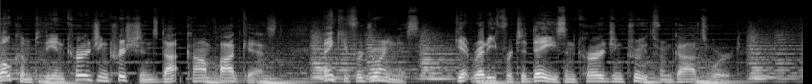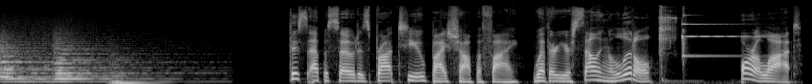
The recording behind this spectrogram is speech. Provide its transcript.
Welcome to the encouragingchristians.com podcast. Thank you for joining us. Get ready for today's encouraging truth from God's Word. This episode is brought to you by Shopify. Whether you're selling a little or a lot,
